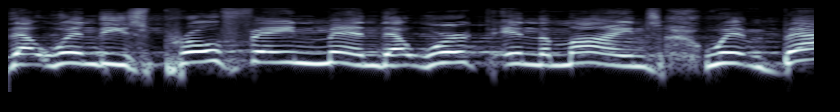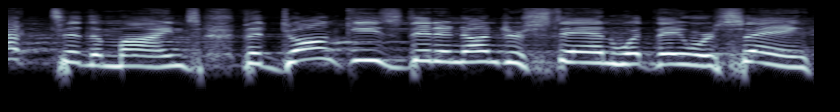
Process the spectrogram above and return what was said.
that when these profane men that worked in the mines went back to the mines, the donkeys didn't understand what they were saying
